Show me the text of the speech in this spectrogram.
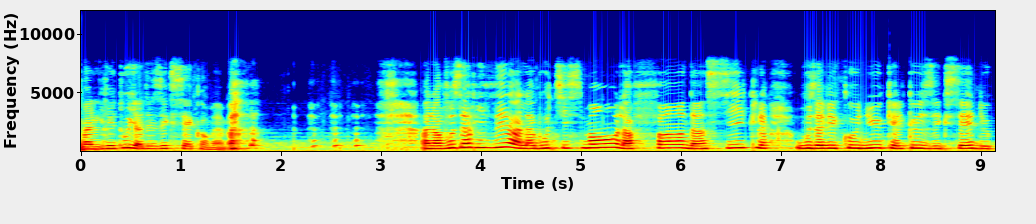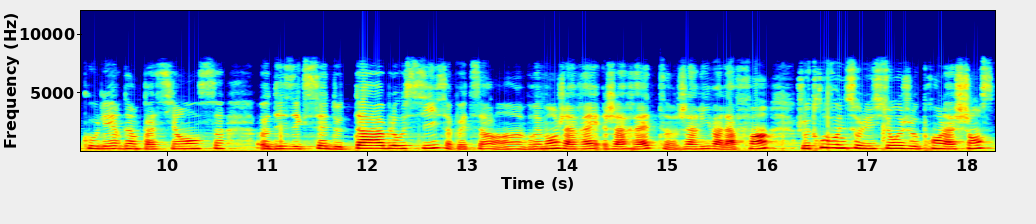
malgré tout, il y a des excès quand même. Alors, vous arrivez à l'aboutissement, la fin d'un cycle où vous avez connu quelques excès de colère, d'impatience, euh, des excès de table aussi, ça peut être ça. Hein. Vraiment, j'arrête, j'arrive à la fin, je trouve une solution et je prends la chance.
